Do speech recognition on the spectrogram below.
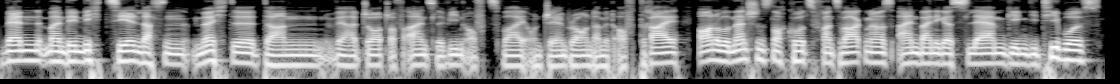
Wenn man den nicht zählen lassen möchte, dann wäre halt George auf eins, Levine auf zwei und Jalen Brown damit auf drei. Honorable Mentions noch kurz, Franz Wagners einbeiniger Slam gegen die T-Wolves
